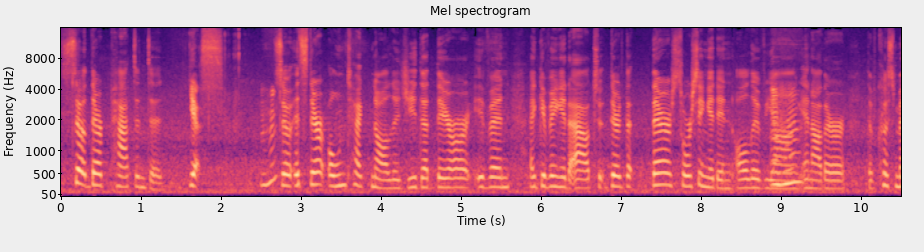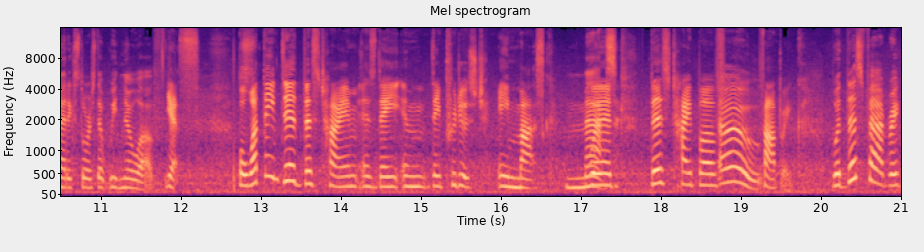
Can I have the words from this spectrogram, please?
So they're patented. Yes. So it's their own technology that they are even uh, giving it out. To, they're they're sourcing it in Olive Young Mhm. and other the cosmetic stores that we know of. Yes. But what they did this time is they um, they produced a mask, Mask. with this type of Oh, fabric. with this fabric,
